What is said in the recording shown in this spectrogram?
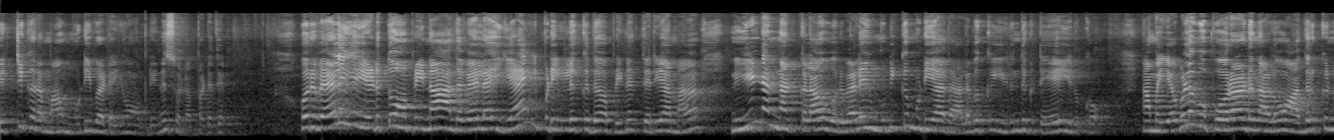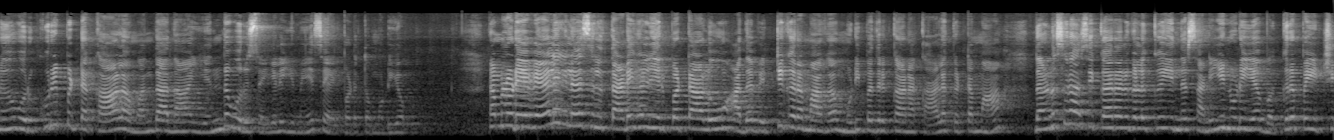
வெற்றிகரமாக முடிவடையும் அப்படின்னு சொல்லப்படுது. ஒரு வேலையை எடுத்தோம் அப்படின்னா அந்த வேலை ஏன் இப்படி இழுக்குது அப்படின்னு தெரியாமல் நீண்ட நாட்களாக ஒரு வேலையை முடிக்க முடியாத அளவுக்கு இருந்துக்கிட்டே இருக்கும். நம்ம எவ்வளவு போராடினாலும் அதற்குன்னு ஒரு குறிப்பிட்ட காலம் வந்தால் தான் எந்த ஒரு செயலையுமே செயல்படுத்த முடியும். நம்மளுடைய வேலையில் சில தடைகள் ஏற்பட்டாலும் அதை வெற்றிகரமாக முடிப்பதற்கான காலகட்டமாக தனுசு ராசிக்காரர்களுக்கு இந்த சனியினுடைய வக்ர பயிற்சி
